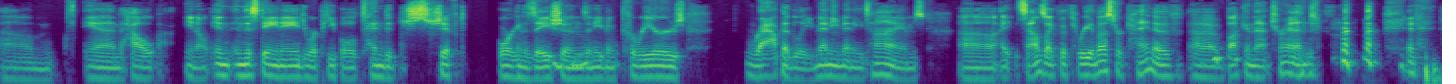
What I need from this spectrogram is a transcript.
Um, and how, you know, in, in this day and age where people tend to shift organizations mm-hmm. and even careers rapidly many, many times, uh, it sounds like the three of us are kind of uh, bucking that trend and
